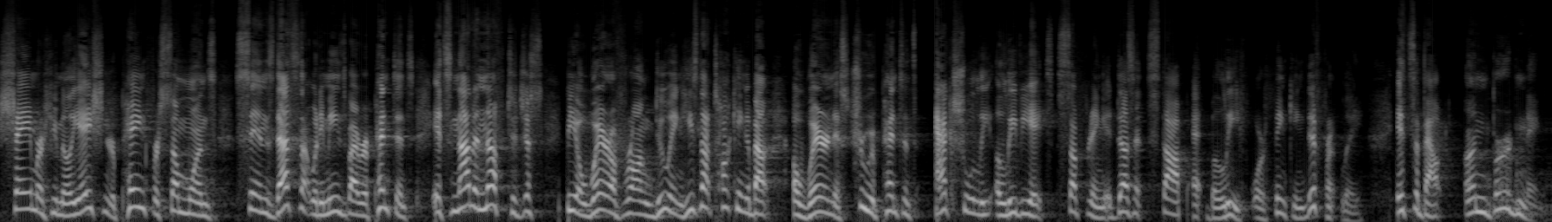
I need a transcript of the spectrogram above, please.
shame or humiliation or paying for someone's sins. That's not what he means by repentance. It's not enough to just be aware of wrongdoing. He's not talking about awareness. True repentance actually alleviates suffering, it doesn't stop at belief or thinking differently. It's about unburdening.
